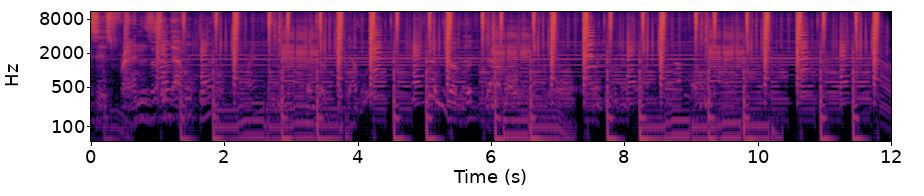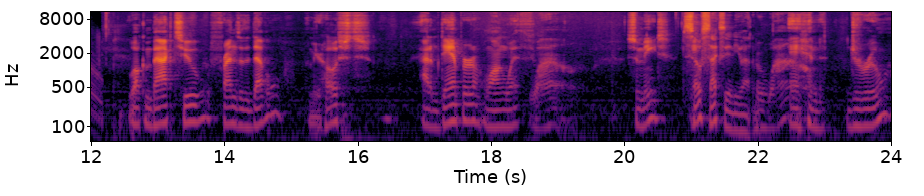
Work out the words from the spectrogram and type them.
This is Friends of the Devil. Friends of the devil. Welcome back to Friends of the Devil. I'm your host, Adam Damper, along with Wow. Samit So sexy of you, Adam. Wow. and Drew.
